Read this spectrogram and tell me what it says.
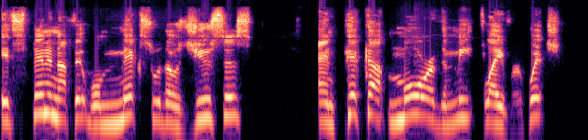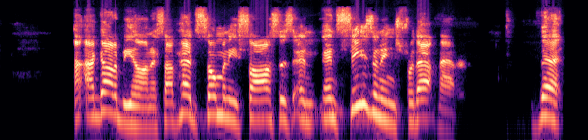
it's thin enough it will mix with those juices and pick up more of the meat flavor. Which I, I got to be honest, I've had so many sauces and and seasonings for that matter that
